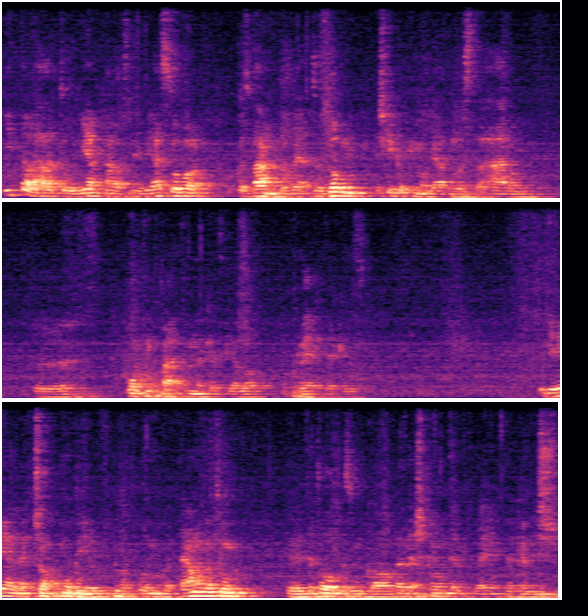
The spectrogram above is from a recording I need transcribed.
itt található, ilyen felhasználó jelszóval, akkor az bármikor be tudod dobni, és kikapja magából azt a három config file ami neked kell a, a projektekhez. Ugye jelenleg csak mobil platformokat támogatunk, de dolgozunk a webes content projekteken is.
